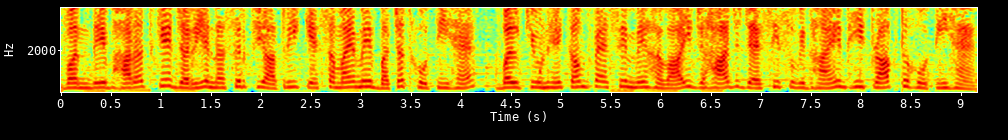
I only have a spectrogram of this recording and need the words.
वंदे भारत के ज़रिए न सिर्फ़ यात्री के समय में बचत होती है, बल्कि उन्हें कम पैसे में हवाई जहाज़ जैसी सुविधाएँ भी प्राप्त होती हैं।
